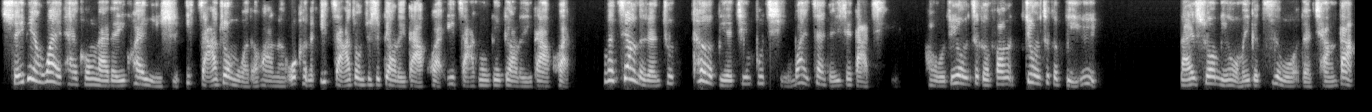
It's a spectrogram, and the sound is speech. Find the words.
随便外太空来的一块陨石一砸中我的话呢，我可能一砸中就是掉了一大块，一砸中就掉了一大块。那这样的人就特别经不起外在的一些打击。好，我就用这个方，就用这个比喻来说明我们一个自我的强大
